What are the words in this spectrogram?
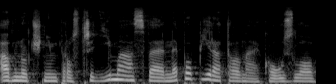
a v nočním prostředí má své nepopíratelné kouzlo.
